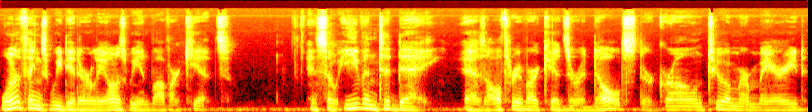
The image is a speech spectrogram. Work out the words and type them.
one of the things we did early on is we involve our kids. And so even today, as all three of our kids are adults, they're grown, two of them are married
